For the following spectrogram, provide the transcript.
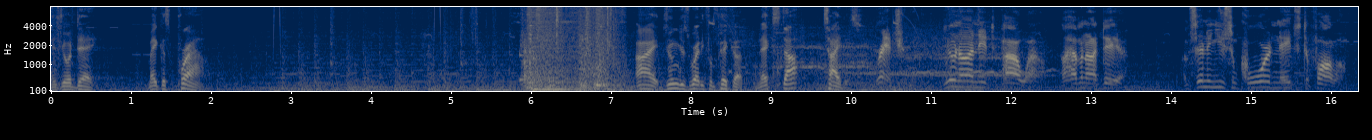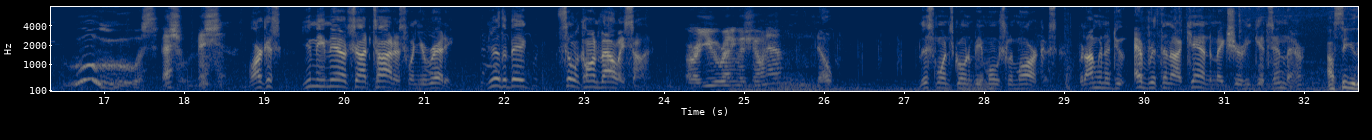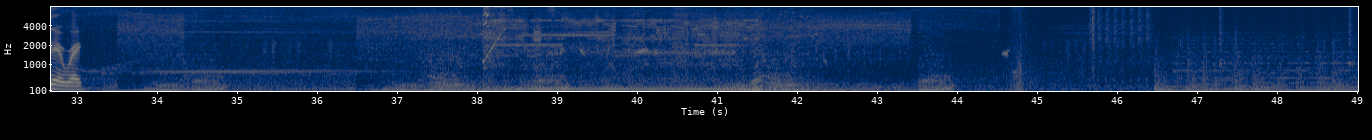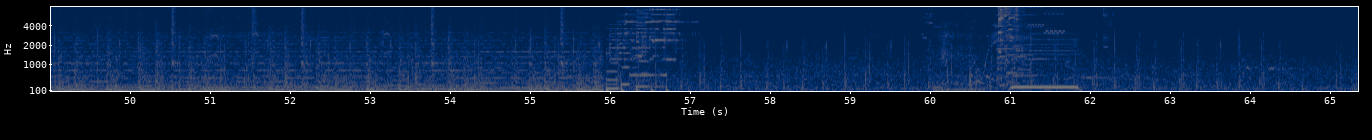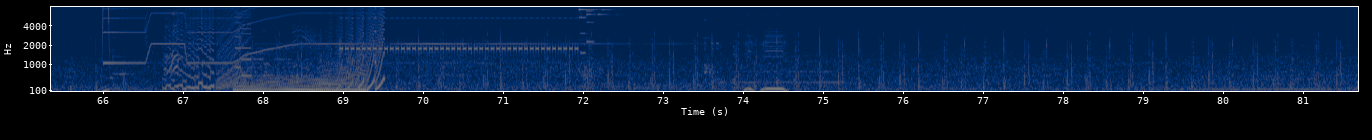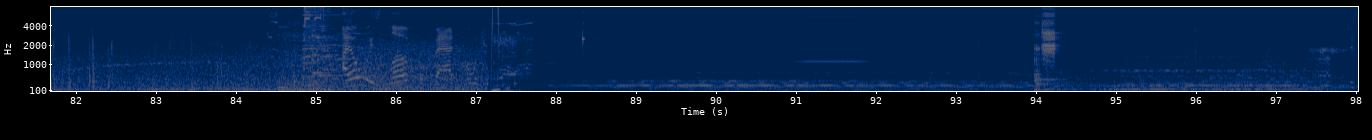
is your day. Make us proud. All right, Junior's ready for pickup. Next stop, Tidis. Wrench, you and I need to powwow. I have an idea. I'm sending you some coordinates to follow. Ooh, a special mission. Marcus, you meet me outside Tidis when you're ready. Near the big Silicon Valley sign. Are you running the show now? Nope. This one's going to be mostly Marcus, but I'm going to do everything I can to make sure he gets in there. I'll see you there, Ray.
